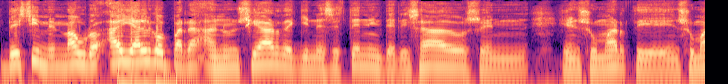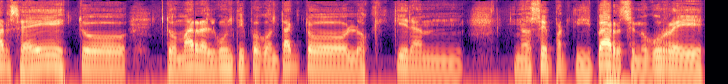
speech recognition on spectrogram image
Decime, Mauro, ¿hay algo para anunciar de quienes estén interesados en, en, sumarte, en sumarse a esto, tomar algún tipo de contacto, los que quieran no sé, participar, se me ocurre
